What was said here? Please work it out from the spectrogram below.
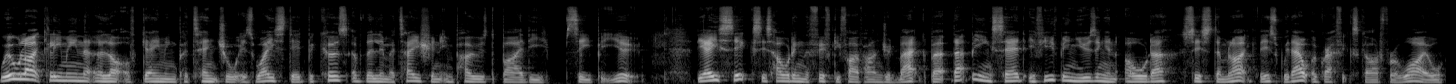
will likely mean that a lot of gaming potential is wasted because of the limitation imposed by the CPU. The A6 is holding the 5500 back, but that being said, if you've been using an older system like this without a graphics card for a while,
